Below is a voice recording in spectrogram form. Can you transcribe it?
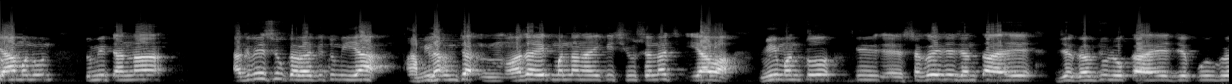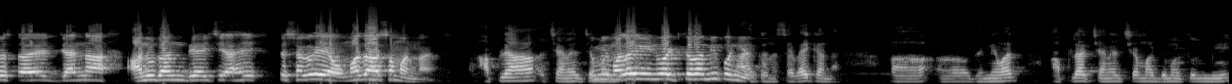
या म्हणून तुम्ही त्यांना अग्रेसिव्ह करा की तुम्ही या. मी आपल्या तुमच्या माझा एक म्हणणं नाही की शिवसेनाच यावा. मी म्हणतो की अं, सगळे जे जनता आहे जे गरजू लोक आहे जे पूरग्रस्त आहेत ज्यांना अनुदान द्यायचे आहे ते सगळे यावं. माझं असं म्हणणं आहे. आपल्या चॅनलच्या तुम्ही मलाही इन्व्हाइट करा मी पण येतो. ऐका ना साहेब ऐका ना. धन्यवाद. आपल्या चॅनलच्या माध्यमातून मी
